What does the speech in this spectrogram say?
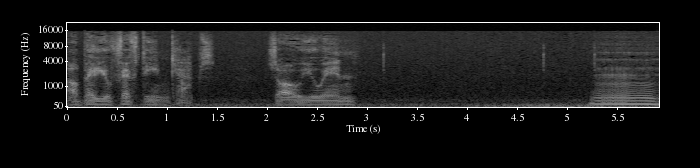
I'll pay you 15 caps. So, you in? Mm,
